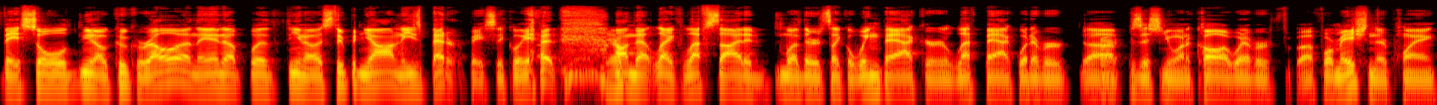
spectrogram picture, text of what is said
they sold you know Cucurella and they end up with you know Estupiñán, and he's better basically at, yep. on that like left sided, whether it's like a wing back or left back, whatever uh, position you want to call it, whatever uh, formation they're playing.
